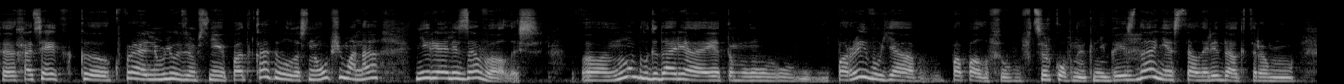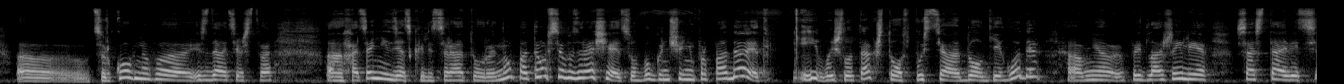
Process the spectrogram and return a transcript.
э, хотя к, к правильным людям с ней подкатывалась, но, в общем, она не реализовалась. Э, Ну, благодаря этому порыву я попала в, в церковное книгоиздание, стала редактором э, церковного издательства, э, хотя не детской литературы. Но потом все возвращается, у Бога ничего не пропадает. И вышло так, что спустя долгие годы а, мне предложили составить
